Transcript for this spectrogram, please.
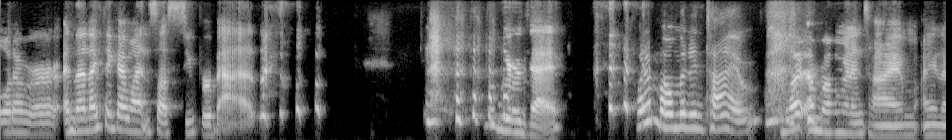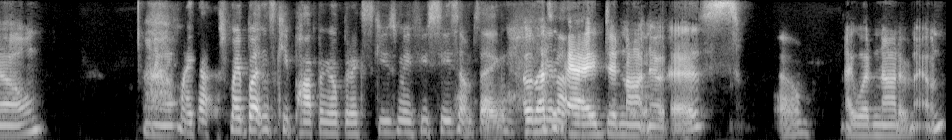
whatever. And then I think I went and saw Superbad. Weird day. what a moment in time. What a moment in time. I know. Oh my gosh, my buttons keep popping open. Excuse me if you see something. Oh, that's You're not- okay. I did not notice. Oh. I would not have known.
